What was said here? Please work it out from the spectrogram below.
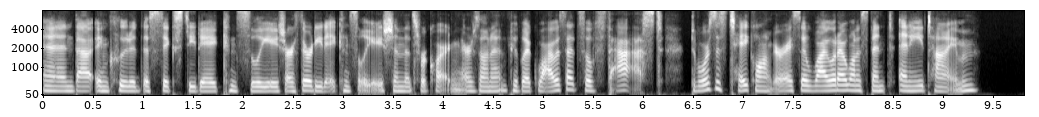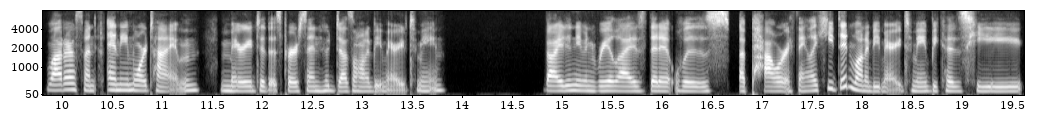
And that included the 60 day conciliation or 30 day conciliation that's required in Arizona. And people like, why was that so fast? Divorces take longer. I said, why would I want to spend any time? Why would I spend any more time married to this person who doesn't want to be married to me? But I didn't even realize that it was a power thing. Like he did want to be married to me because he,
